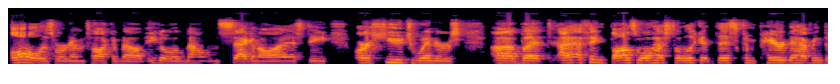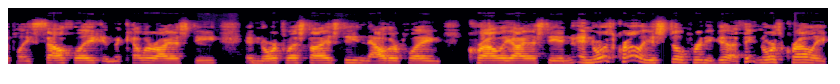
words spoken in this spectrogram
all, as we're going to talk about, Eagle Mountain, Saginaw ISD are huge winners. Uh, but I, I, think Boswell has to look at this compared to having to play South Lake and the Keller ISD and Northwest ISD. Now they're playing Crowley ISD, and, and North Crowley is still pretty good. I think North Crowley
